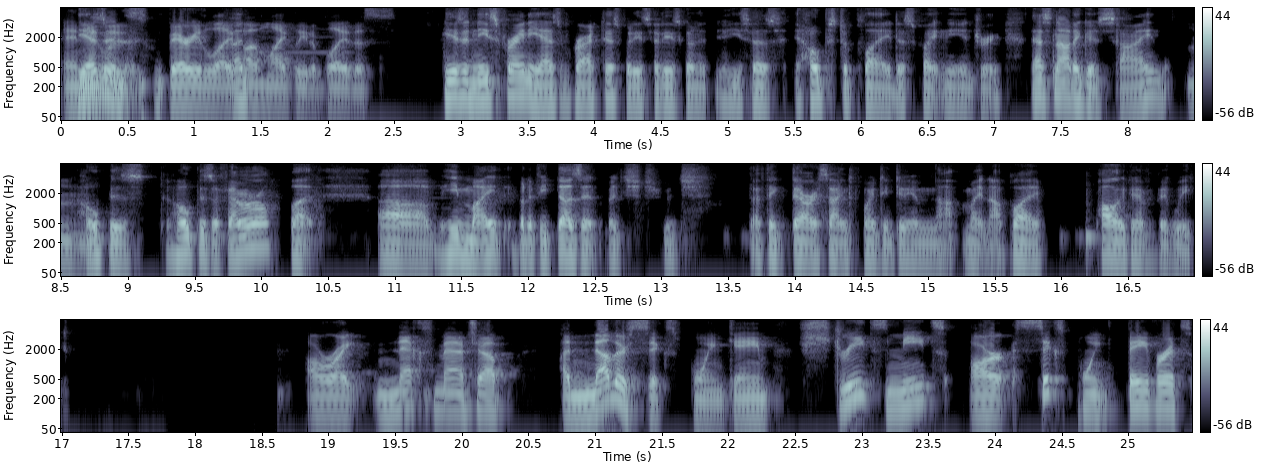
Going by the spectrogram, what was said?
and he, he was a, very like unlikely to play this. He has a knee sprain. He hasn't practiced, but he said he's going to. He says he hopes to play despite knee injury. That's not a good sign. Mm-hmm. Hope is hope is ephemeral, but um, he might. But if he doesn't, which which I think there are signs pointing to him not might not play. Pollard could have a big week. All right, next matchup, another six point game. Streets Meats are six point favorites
